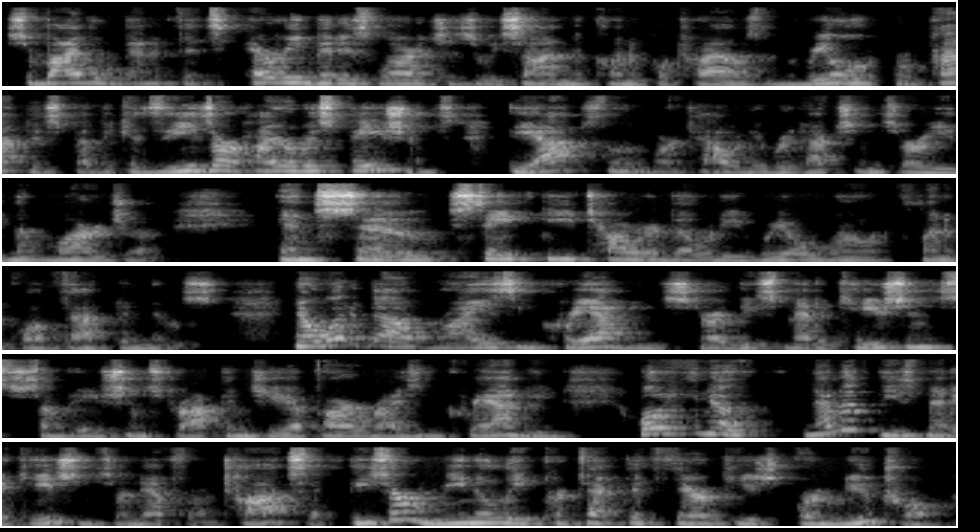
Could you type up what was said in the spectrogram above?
survival benefits every bit as large as we saw in the clinical trials in the real world practice, but because these are higher risk patients, the absolute mortality reductions are even larger. And so, safety, tolerability, real world clinical effectiveness. Now, what about rising creatinine? Start these medications. Some patients drop in GFR, rising creatinine. Well, you know, none of these medications are nephrotoxic. These are renally protective therapies or neutral.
